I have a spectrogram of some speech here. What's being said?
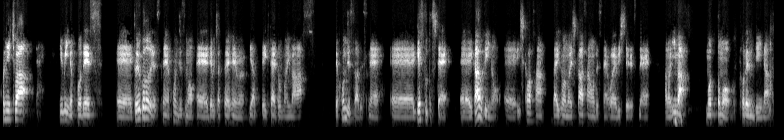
こんにちは。ユビーの久保です。えー、ということでですね、本日も、えー、デブチャット FM やっていきたいと思います。で本日はですね、えー、ゲストとして、えー、ガウディの、えー、石川さん、代表の石川さんをですね、お呼びしてですね、あの、今、最もトレンディーな、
